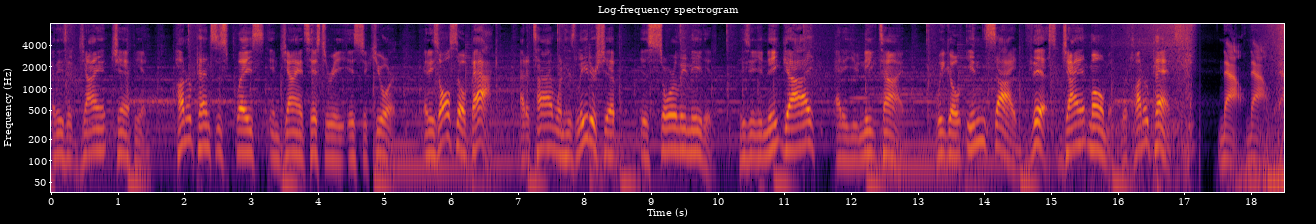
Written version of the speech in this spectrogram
and he's a giant champion. Hunter Pence's place in Giants history is secure, and he's also back at a time when his leadership is sorely needed. He's a unique guy at a unique time. We go inside this giant moment with Hunter Pence now, now, now.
